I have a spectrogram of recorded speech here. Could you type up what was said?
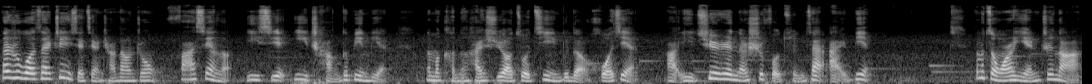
那如果在这些检查当中发现了一些异常的病变，那么可能还需要做进一步的活检啊，以确认呢是否存在癌变。那么总而言之呢，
